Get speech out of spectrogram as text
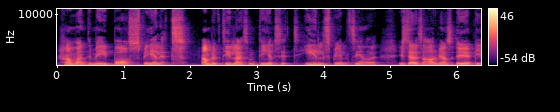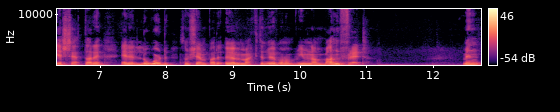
Han var inte med i basspelet. Han blev tillagd som DLC till spelet senare. Istället så hade vi hans ersättare, eller Lord, som kämpade över makten över honom vid namn Manfred. Men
